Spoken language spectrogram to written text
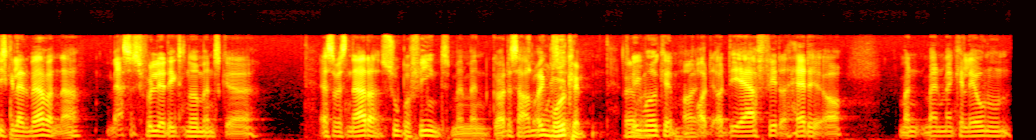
vi skal lade den være, hvad den er. Men altså, selvfølgelig er det ikke sådan noget, man skal... Altså, hvis den er der, super fint, men man gør det samme. skal ikke modkæmpe den. Skal ikke modkæmpe den. og, og det er fedt at have det, og man, man, man kan lave nogle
